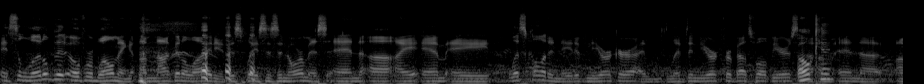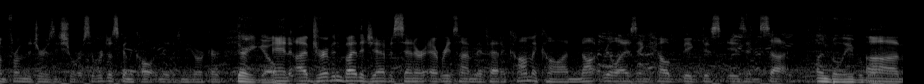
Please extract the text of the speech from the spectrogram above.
it's a little bit overwhelming. I'm not going to lie to you. This place is enormous, and uh, I am a let's call it a native New Yorker. I lived in New York for about 12 years. Okay. Um, and uh, I'm from the Jersey Shore, so we're just going to call it native New Yorker. There you go. And I've driven by the Javits Center every time they've had a Comic Con, not realizing how big this is inside. Unbelievable. Um,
